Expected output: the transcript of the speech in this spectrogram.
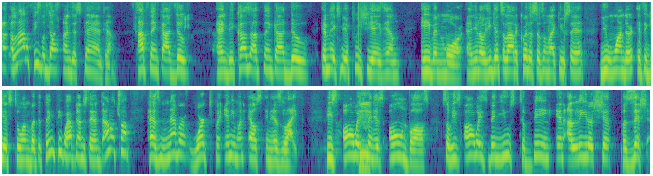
A, a lot of people don't understand him. I think I do. And because I think I do, it makes me appreciate him even more. And you know, he gets a lot of criticism, like you said. You wonder if it gets to him. But the thing people have to understand Donald Trump has never worked for anyone else in his life. He's always mm. been his own boss. So he's always been used to being in a leadership position.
